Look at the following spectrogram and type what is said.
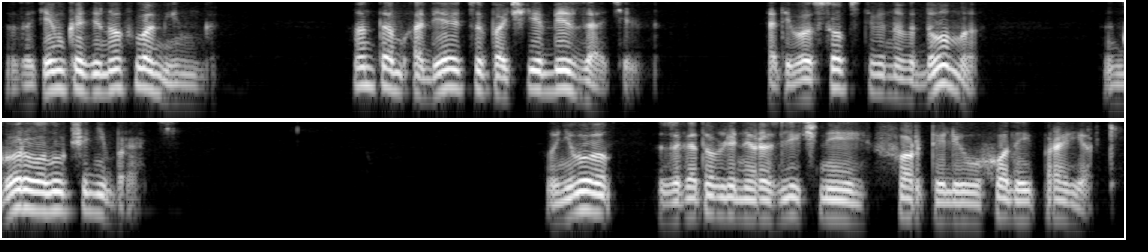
Затем казино «Фламинго». Он там объявится почти обязательно. От его собственного дома – Горова лучше не брать. У него заготовлены различные форты для ухода и проверки.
